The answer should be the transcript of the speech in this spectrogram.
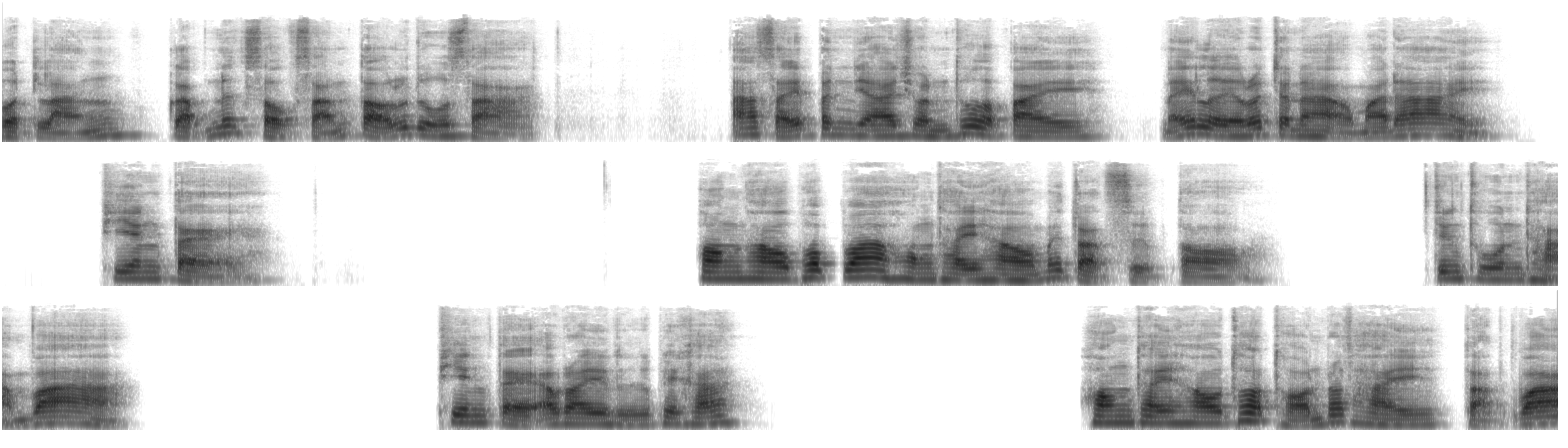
บทหลังกลับนึกโศกสันต่อฤดูศาสตร์ อาศัยปัญญาชนทั่วไป ไหนเลยรจนาออกมาได้ เพียงแต่ฮองเฮาพบว่าฮองไทเฮาไม่ตรัสสืบต่อ จึงทูลถามว่า เพียงแต่อะไรหรือเพคะ ฮองไทเฮาทอดถอนพระไทยตรัสว่า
